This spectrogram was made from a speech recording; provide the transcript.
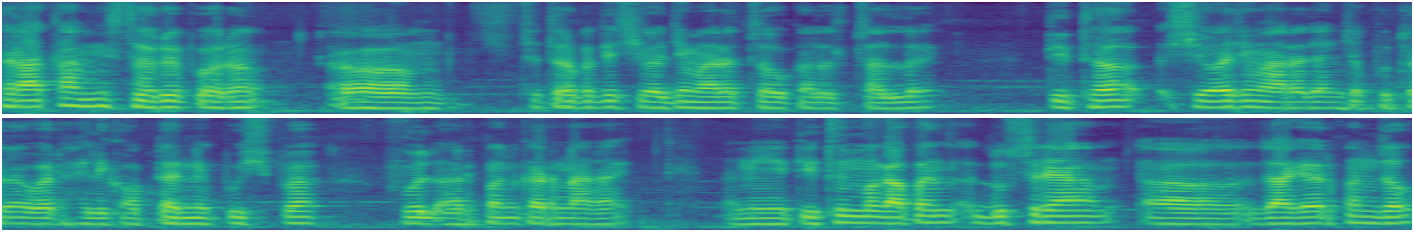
तर आता आम्ही सर्व पोरं छत्रपती शिवाजी महाराज चौकाला चाललो आहे तिथं शिवाजी महाराजांच्या पुतळ्यावर हेलिकॉप्टरने पुष्प फुल अर्पण करणार आहे. आणि तिथून मग आपण दुसऱ्या जागेवर पण जाऊ.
